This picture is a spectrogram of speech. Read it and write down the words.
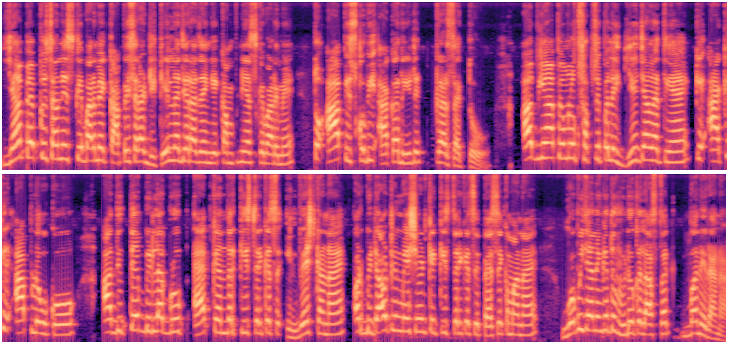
यहाँ पे आपके सामने इसके बारे में काफ़ी सारा डिटेल नज़र आ जाएँगे कंपनियाँ के बारे में तो आप इसको भी आकर रीड कर सकते हो। अब यहाँ पे हम लोग सबसे पहले ये जान लेते हैं कि आखिर आप लोगों को आदित्य बिरला ग्रुप ऐप के अंदर किस तरीके से इन्वेस्ट करना है और विदाउट इन्वेस्टमेंट के किस तरीके से पैसे कमाना है, वो भी जानेंगे तो वीडियो के लास्ट तक बने रहना।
